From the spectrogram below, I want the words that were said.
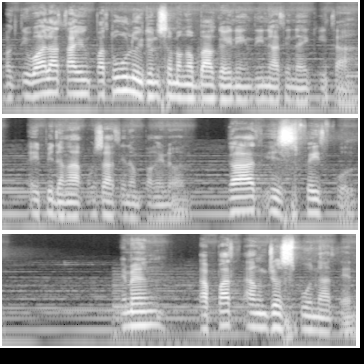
Magtiwala tayong patuloy dun sa mga bagay na hindi natin nakikita na ipinangako sa atin ng Panginoon. God is faithful. Amen? Tapat ang Diyos po natin.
